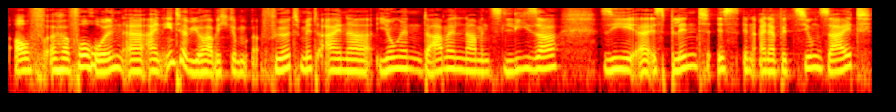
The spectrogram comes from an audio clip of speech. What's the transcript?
auf äh, hervorholen. Äh, ein Interview habe ich geführt mit einer jungen Dame namens Lisa. Sie äh, ist blind, ist in einer Beziehung seit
